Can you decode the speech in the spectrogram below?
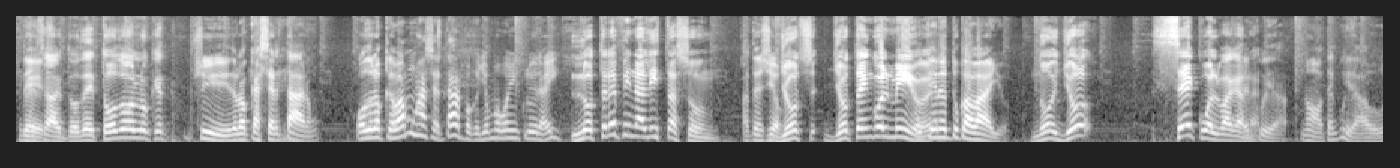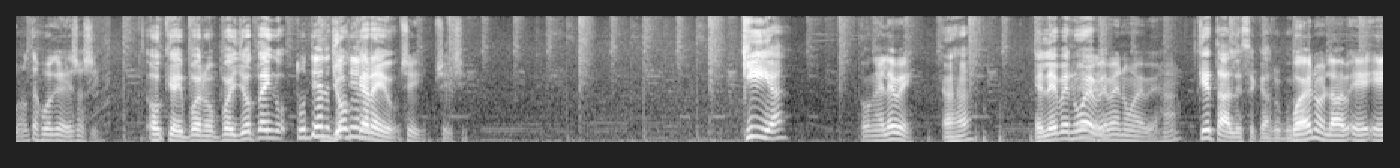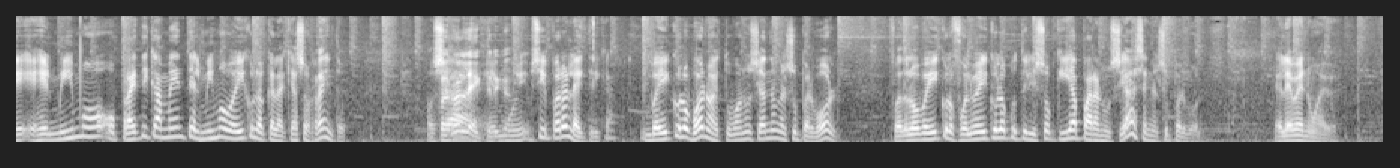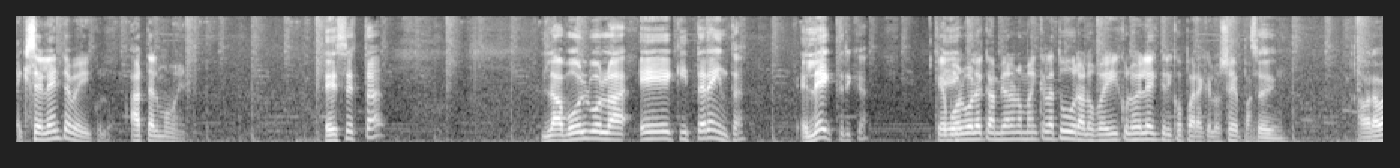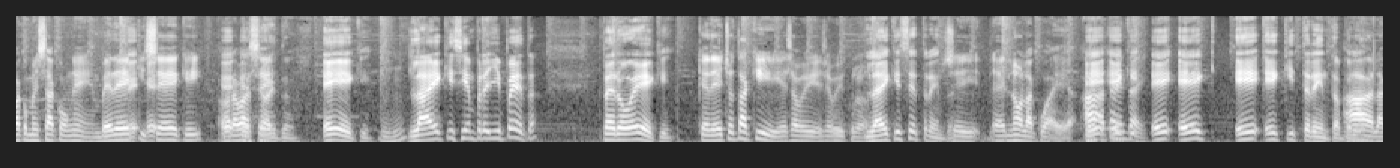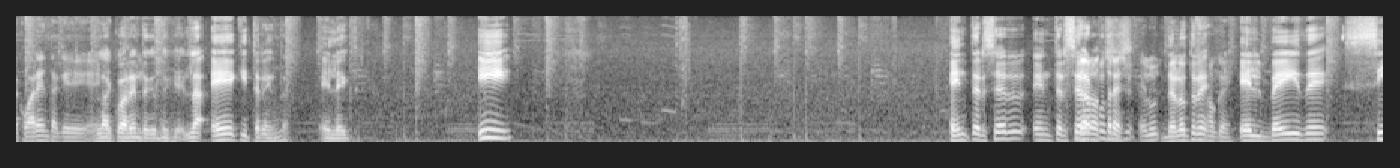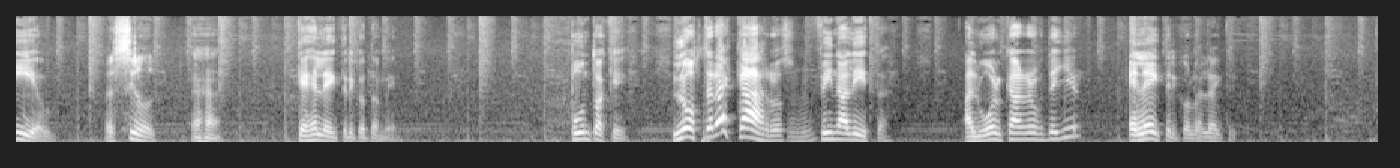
De eso. exacto, de todo lo que... Sí, de lo que acertaron. O de lo que vamos a acertar, porque yo me voy a incluir ahí. Los tres finalistas son... Atención. Yo, yo tengo el mío. Tú ¿eh? tienes tu caballo. No, yo sé cuál va a Ten ganar. cuidado. No, ten cuidado. No te juegues eso así. Ok, bueno, pues yo tengo... Tú tienes. yo tú tienes- creo Sí, sí, sí. Kia, Con EV. ajá, el EV9. El EV9, ajá. ¿Qué tal ese carro? pues? Bueno, la- eh, eh, es el mismo, o prácticamente el mismo vehículo que la Kia Sorrento. O Pero sea, eléctrica. es muy- sí, pero eléctrica. Un vehículo, bueno, estuvo anunciando en el Super Bowl. Fue de los vehículos, fue el vehículo que utilizó Kia para anunciarse en el Super Bowl. El EV9. Excelente vehículo, hasta el momento. Ese está. La Volvo, la EX30, eléctrica. Que Eh, Volvo le cambió la nomenclatura a los vehículos eléctricos para que lo sepan. Sí. Ahora va a comenzar con E. En vez de Eh, XX, ahora Eh, va a ser. Exacto. EX. Ujú. La X siempre es jipeta, pero EX. Que de hecho está aquí ese, ve- ese vehículo. La XC30. Sí, eh, no, la eh, ah, 30 ahí. E- E- EX30, perdón. Ah, la 40 que. La que 40 que. La EX30 eléctrica. Y En, tercer, en tercera De los tres, posición. el ul- de los tres. Ok. El Beide Seal. El Seal. Ajá. Que es eléctrico también. Punto aquí. Los tres carros finalistas al World Car of the Year, eléctricos los Eléctrico.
